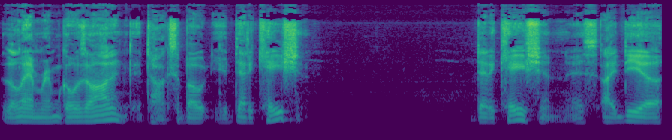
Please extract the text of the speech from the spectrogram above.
The Lamrim goes on and it talks about your dedication. Dedication, this idea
